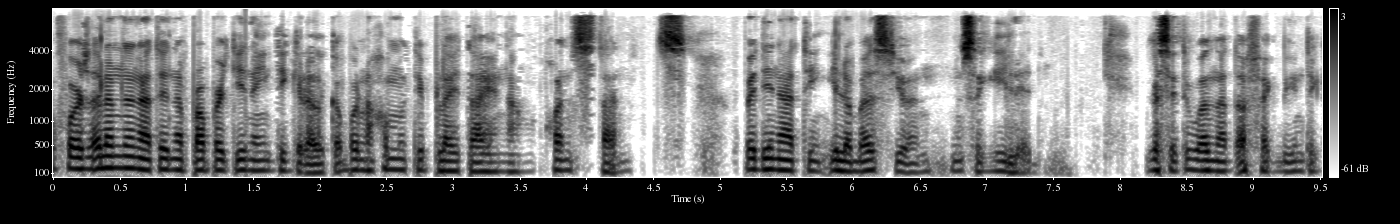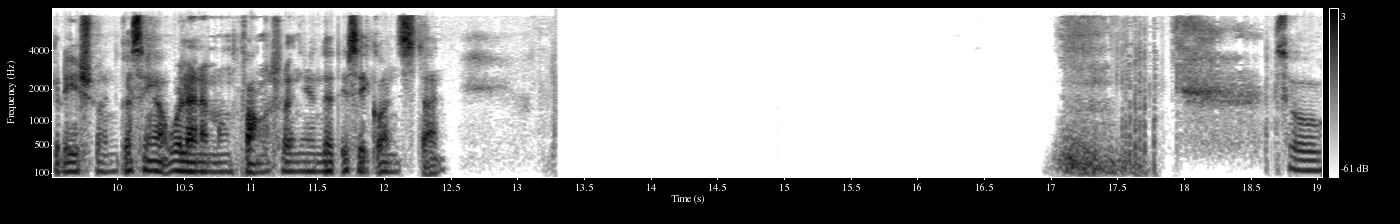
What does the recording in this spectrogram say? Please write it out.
Of course, alam na natin na property na integral, kapag nakamultiply tayo ng constants, pwede nating ilabas yun sa gilid. Because it will not affect the integration kasi nga wala namang function yan that is a constant. So,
